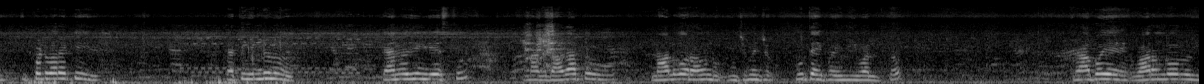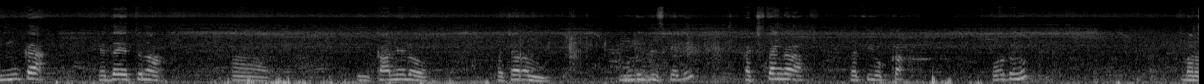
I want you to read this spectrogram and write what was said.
ఇ- ఇప్పటివరకు ప్రతి ఇల్లును క్యాన్వజింగ్ చేస్తూ నాకు దాదాపు నాలుగో రౌండ్ ఇంచుమించు పూర్తి అయిపోయింది ఇవాళతో రాబోయే వారం రోజులు ఇంకా పెద్ద ఎత్తున ఈ కాలనీలో ప్రచారం ముందుకు తీసుకెళ్ళి ఖచ్చితంగా ప్రతి ఒక్క ఓటును మన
